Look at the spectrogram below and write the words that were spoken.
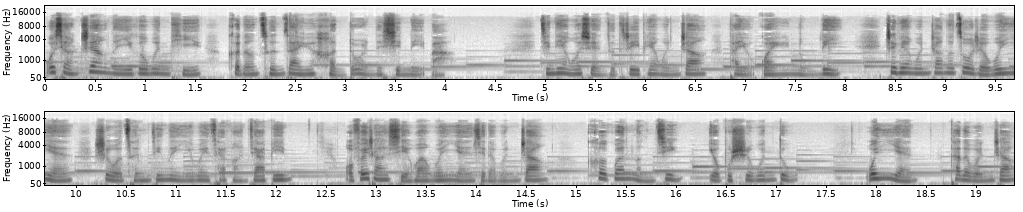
我想这样的一个问题，可能存在于很多人的心里吧。今天我选择的这篇文章，它有关于努力。这篇文章的作者温言是我曾经的一位采访嘉宾，我非常喜欢温言写的文章，客观冷静又不失温度。温言他的文章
